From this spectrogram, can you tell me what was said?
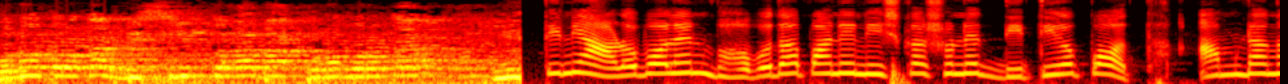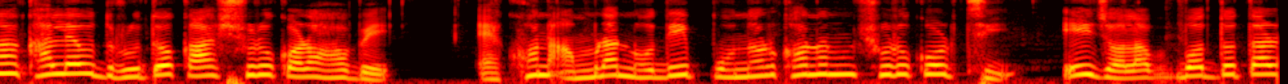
কোনো প্রকার বিশৃঙ্খলা বা কোনো প্রকার তিনি আরও বলেন ভবদা পানি নিষ্কাশনের দ্বিতীয় পথ আমডাঙ্গা খালেও দ্রুত কাজ শুরু করা হবে। এখন আমরা নদী পুনর্খনন শুরু করছি। এই জলাবদ্ধতার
